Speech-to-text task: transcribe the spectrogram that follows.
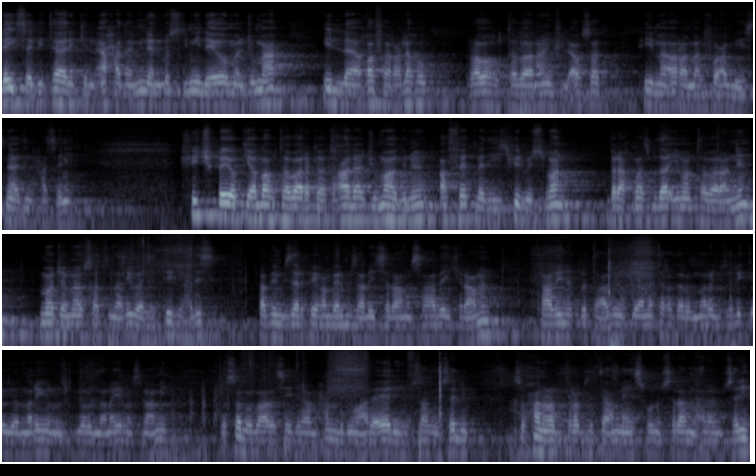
leyse bitarikin ahada minel muslimine yevmel cum'a illa gafara lehu ravahu tabarani fil avsat fîme ara merfu'an bi isnadin hasenin. Hiç şüphe yok ki Allahu Tebaraka ve Teala Cuma günü affetmediği hiçbir Müslüman bırakmaz. Bu da İmam Tabarani'nin Mucem Evsat'ında rivayet ettiği bir hadis. Rabbim bizleri Peygamberimiz Aleyhisselam'ın sahabe-i kiramın tabi'in ve tabi'in kıyamete kadar onlara güzellikle uyanların yolundan ayırmasın. Amin. Ve sallallahu aleyhi ve seyyidina Muhammedin ve ala aleyhi ve sahibi. Subhan rabbike rabbil izzati amma yasifun ve selamun alel murselin.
